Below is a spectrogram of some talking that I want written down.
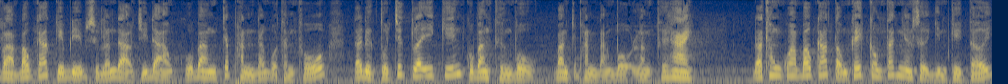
và báo cáo kiểm điểm sự lãnh đạo chỉ đạo của Ban chấp hành Đảng bộ thành phố đã được tổ chức lấy ý kiến của Ban Thường vụ, Ban chấp hành Đảng bộ lần thứ hai. Đã thông qua báo cáo tổng kết công tác nhân sự nhiệm kỳ tới,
